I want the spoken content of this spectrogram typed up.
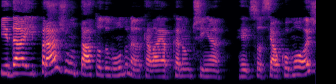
E daí, pra juntar todo mundo, né, naquela época não tinha rede social como hoje,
